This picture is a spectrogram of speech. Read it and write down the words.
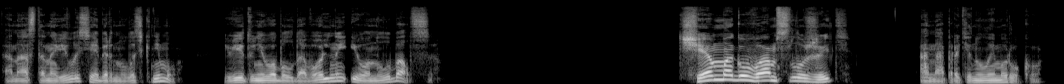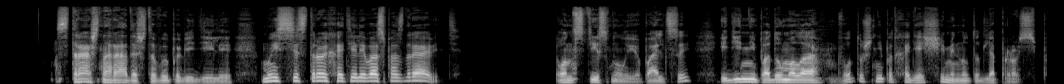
Она остановилась и обернулась к нему. Вид у него был довольный, и он улыбался. «Чем могу вам служить?» Она протянула ему руку. Страшно рада, что вы победили. Мы с сестрой хотели вас поздравить. Он стиснул ее пальцы, и Динни подумала, вот уж неподходящая минута для просьб.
